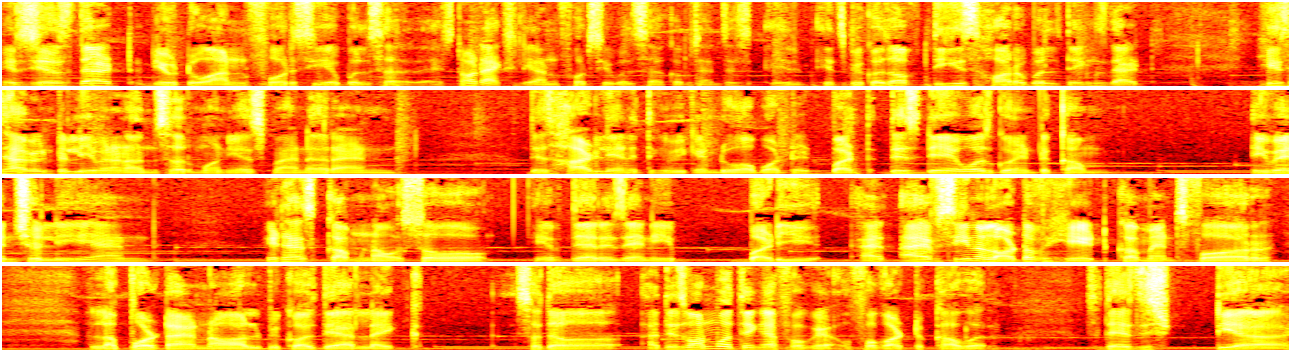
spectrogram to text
It's just that due to unforeseeable, it's not actually unforeseeable circumstances. It's because of these horrible things that he's having to live in an unceremonious manner and there's hardly anything we can do about it but this day was going to come eventually and it has come now so if there is anybody i have seen a lot of hate comments for laporta and all because they are like so the uh, there's one more thing i forgot to cover so there's this uh,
